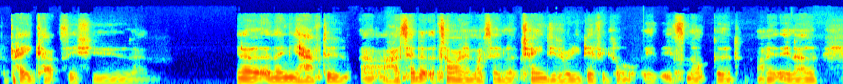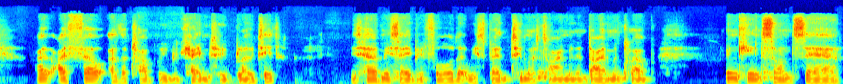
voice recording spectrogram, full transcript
the pay cuts issue. And, you know, and then you have to, uh, I said at the time, I said, look, change is really difficult. It, it's not good, right? You know, I, I felt as a club we became too bloated. He's heard me say before that we spent too much time in the Diamond Club drinking Sancerre,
